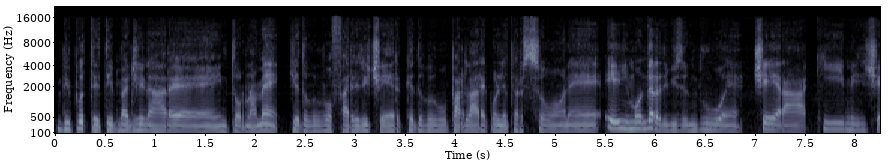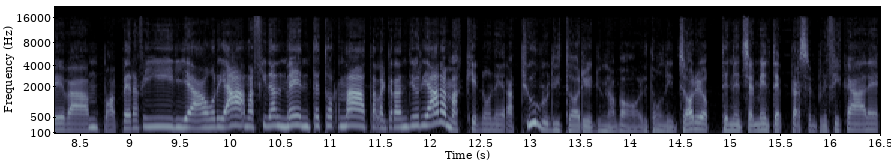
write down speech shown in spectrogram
vi potete immaginare intorno a me. Io dovevo fare ricerche, dovevo parlare con le persone e il mondo era diviso in due. C'era chi mi diceva, ma per figlia, Oriana finalmente è tornata, la grande Oriana, ma che non era più l'uditorio di una volta, un uditorio tendenzialmente, per semplificare,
